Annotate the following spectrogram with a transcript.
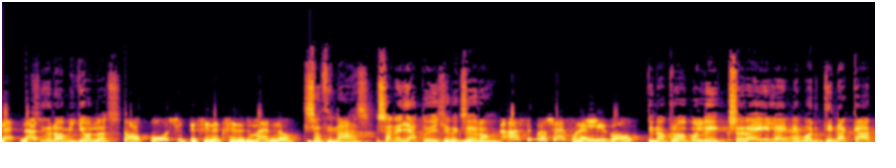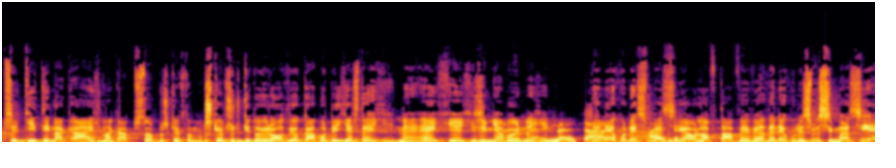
Ναι, να σου Συγγνώμη κιόλας. Το πούσι της είναι ξυρισμένο. Της Αθηνάς; Σαν ελιά το είχε, δεν ξέρω. Α την προσέχουνε λίγο. Την Ακρόπολη; Ξεραίηλα είναι μωρή. Τι να κάψει εκεί, τι να. Α, έχει να κάψει τώρα που το σκέφτομαι. Σκέψου ότι και το ηρόδιο κάποτε είχε στέγη. Ναι, έχει, έχει. Ζημιά μπορεί να ναι, γίνει. ναι, τα- δεν έχουν τα- σημασία έχει- όλα αυτά βέβαια. Δεν έχουν σ- σημασία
